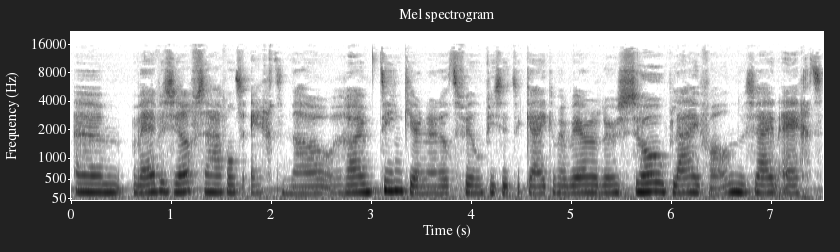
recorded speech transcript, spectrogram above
Um, we hebben zelf s'avonds echt nou ruim tien keer naar dat filmpje zitten kijken. We werden er zo blij van. We zijn echt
